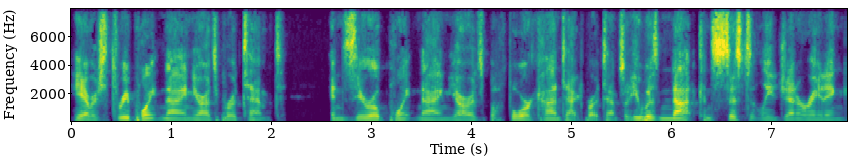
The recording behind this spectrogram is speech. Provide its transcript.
he averaged 3.9 yards per attempt and 0.9 yards before contact per attempt. So he was not consistently generating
